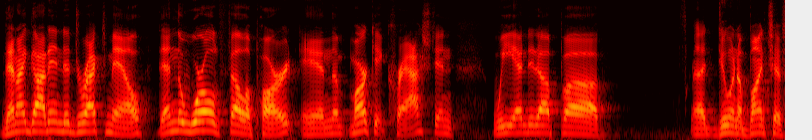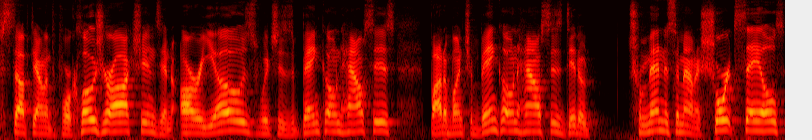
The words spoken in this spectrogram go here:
Then I got into direct mail. Then the world fell apart and the market crashed, and we ended up uh, uh, doing a bunch of stuff down at the foreclosure auctions and REOs, which is bank owned houses. Bought a bunch of bank owned houses, did a tremendous amount of short sales,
